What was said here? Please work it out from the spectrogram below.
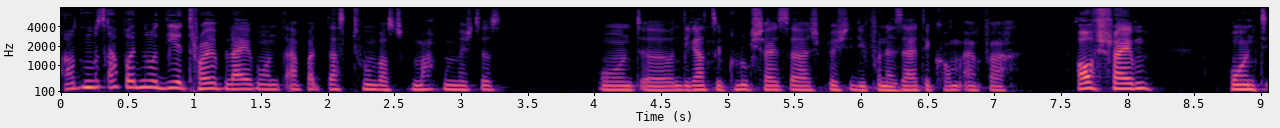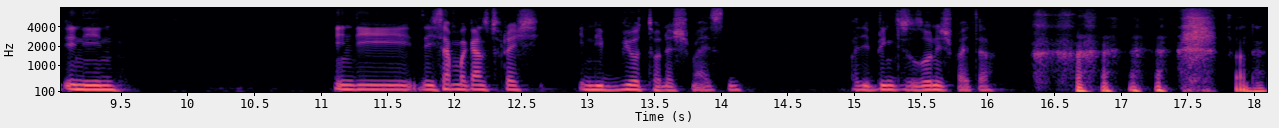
aber du musst einfach nur dir treu bleiben und einfach das tun, was du machen möchtest. Und äh, die ganzen Klugscheißer-Sprüche, die von der Seite kommen, einfach aufschreiben und in, den, in die, ich sag mal ganz frech, in die Biotonne schmeißen. Weil die bringt dich so nicht weiter. das ist eine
